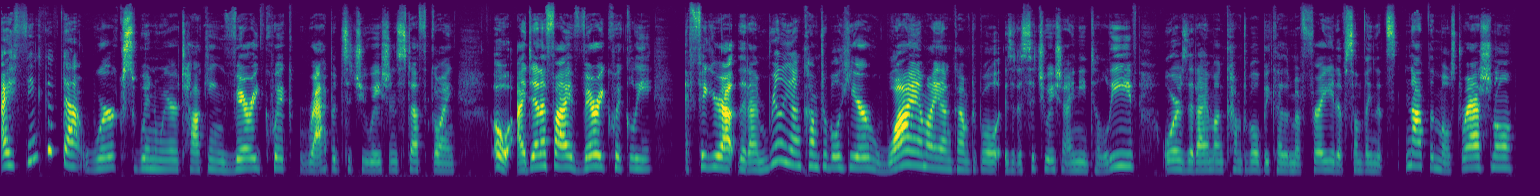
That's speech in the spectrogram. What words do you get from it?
I think that that works when we're talking very quick, rapid situation stuff, going, oh, identify very quickly, figure out that I'm really uncomfortable here. Why am I uncomfortable? Is it a situation I need to leave? Or is it I'm uncomfortable because I'm afraid of something that's not the most rational?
